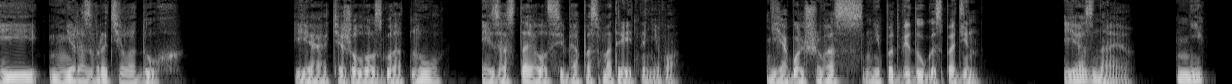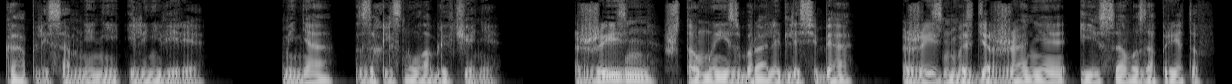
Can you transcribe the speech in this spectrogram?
и не развратило дух». Я тяжело сглотнул и заставил себя посмотреть на него. «Я больше вас не подведу, господин». «Я знаю, ни капли сомнений или неверия. Меня захлестнуло облегчение. Жизнь, что мы избрали для себя, жизнь воздержания и самозапретов,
